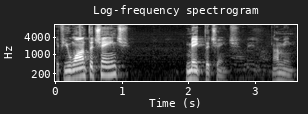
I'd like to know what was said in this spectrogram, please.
If you want the change, make the change. I mean.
